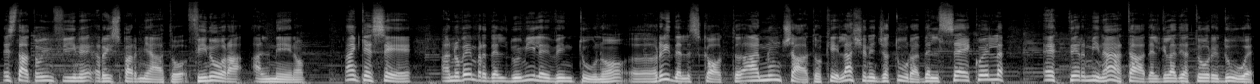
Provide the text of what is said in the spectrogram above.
è stato infine risparmiato, finora almeno. Anche se a novembre del 2021 eh, Riddle Scott ha annunciato che la sceneggiatura del sequel è terminata del Gladiatore 2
